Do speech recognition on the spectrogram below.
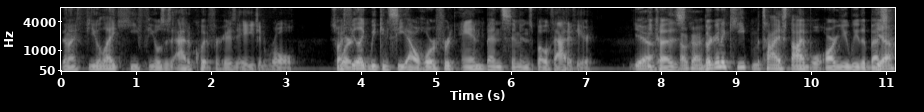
than I feel like he feels is adequate for his age and role. So I feel like we can see Al Horford and Ben Simmons both out of here Yeah. because okay. they're gonna keep Matisse Thybulle, arguably the best Yeah.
